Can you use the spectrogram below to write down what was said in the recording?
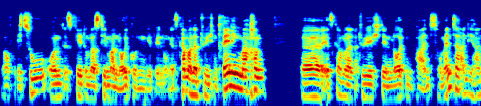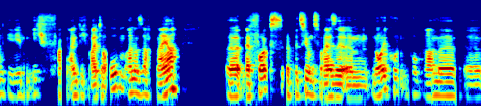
auf mich zu und es geht um das Thema Neukundengewinnung. Jetzt kann man natürlich ein Training machen. Äh, jetzt kann man natürlich den Leuten ein paar Instrumente an die Hand geben. Ich fange eigentlich weiter oben an und sage, naja, Erfolgs- bzw. Ähm, Neukundenprogramme, äh,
